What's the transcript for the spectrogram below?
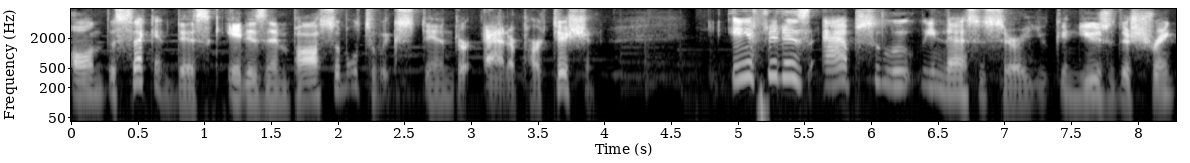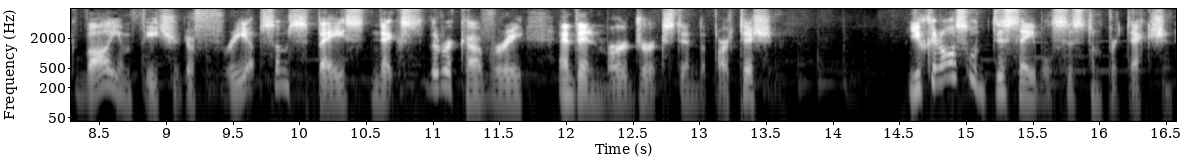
on the second disk, it is impossible to extend or add a partition. If it is absolutely necessary, you can use the shrink volume feature to free up some space next to the recovery and then merge or extend the partition. You can also disable system protection.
